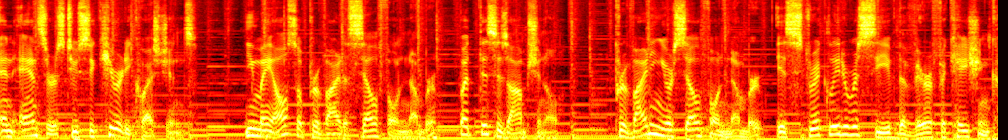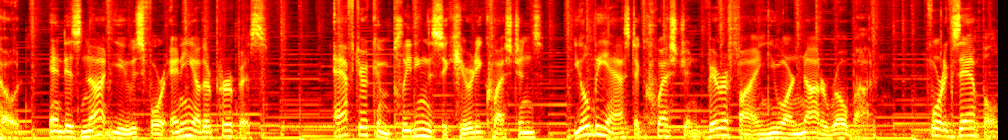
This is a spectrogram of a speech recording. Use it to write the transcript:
and answers to security questions. You may also provide a cell phone number, but this is optional. Providing your cell phone number is strictly to receive the verification code and is not used for any other purpose. After completing the security questions, you'll be asked a question verifying you are not a robot. For example,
